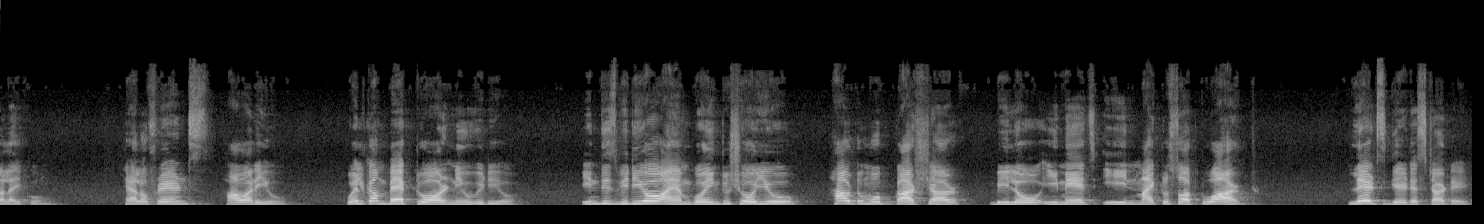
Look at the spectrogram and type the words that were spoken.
alaikum. Hello friends, how are you? Welcome back to our new video. In this video I am going to show you how to move cursor below image in Microsoft Word. Let's get started.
